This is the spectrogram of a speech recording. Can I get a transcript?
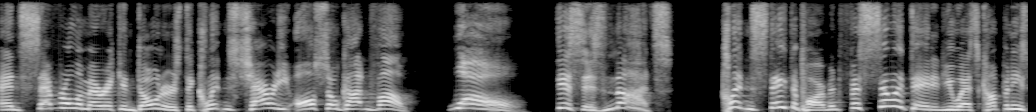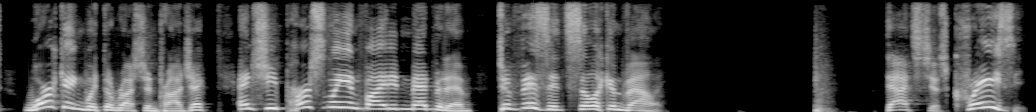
and several American donors to Clinton's charity also got involved. Whoa, this is nuts. Clinton's State Department facilitated U.S. companies working with the Russian project, and she personally invited Medvedev to visit Silicon Valley. That's just crazy.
